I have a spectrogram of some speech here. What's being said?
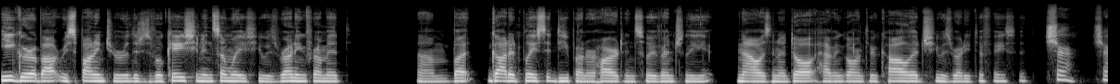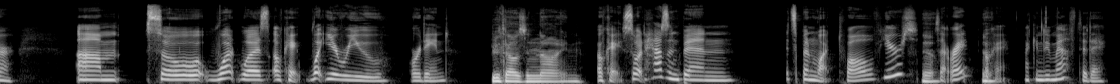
eager about responding to her religious vocation. In some ways, she was running from it. Um, but God had placed it deep on her heart. And so eventually, now as an adult, having gone through college, she was ready to face it. Sure, sure. Um, so what was okay, what year were you ordained? 2009. Okay, so it hasn't been it it's been what, 12 years? Yeah. Is that right? Yeah. Okay. I can do math today.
